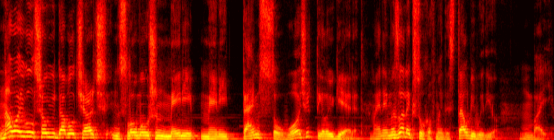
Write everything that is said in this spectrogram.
Now I will show you double charge in slow motion many, many times, so watch it till you get it. My name is Alex Sukhov, may the style be with you. Bye.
